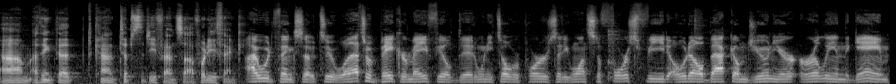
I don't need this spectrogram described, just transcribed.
um, I think that kind of tips the defense off. What do you think? I would think so too. Well, that's what Baker Mayfield did when he told reporters that he wants to force feed Odell Beckham Jr. early in the game.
